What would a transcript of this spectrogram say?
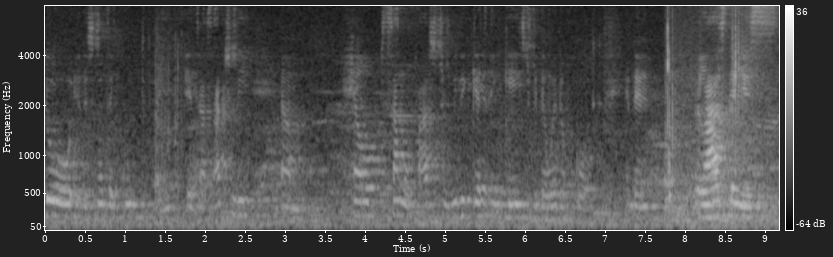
though it is not a good thing, it has actually um, helped some of us to really get engaged with the Word of God. And then the last thing is,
